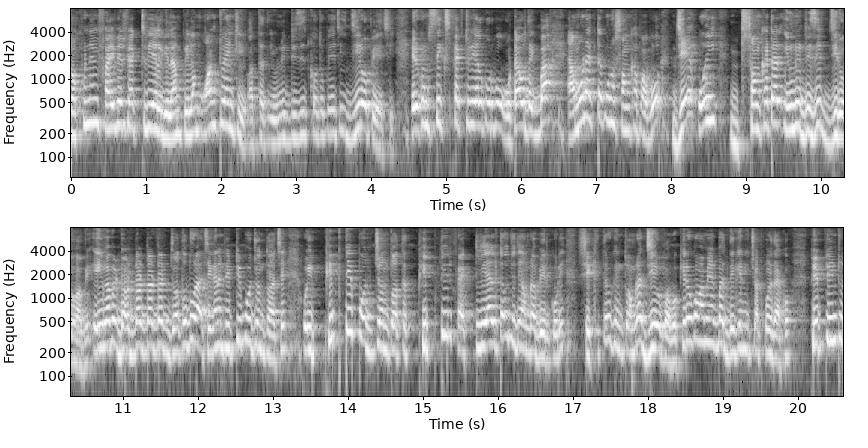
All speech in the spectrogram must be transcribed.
যখন আমি ফাইভের ফ্যাক্টরিয়াল গেলাম, পেলাম ওয়ান টোয়েন্টি অর্থাৎ ইউনিট ডিজিট কত পেয়েছি? জিরো পেয়েছি। এরকম সিক্স ফ্যাক্টরিয়াল করব, ওটাও দেখবা। এমন একটা কোনো সংখ্যা পাবো, যে ওই সংখ্যাটার ইউনিট ডিজিট জিরো হবে। এইভাবে ডট ডট ডট ডট যত দূর আছে, এখানে ফিফটি পর্যন্ত আছে, ওই ফিফটি পর্যন্ত অর্থাৎ ফিফটির ফ্যাক্টরিয়ালটাও যদি আমরা বের করি, সেক্ষেত্রেও কিন্তু আমরা জিরো পাবো। কীরকম আমি একবার দেখে নিই, চট করে দেখো। ফিফটি ইন্টু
